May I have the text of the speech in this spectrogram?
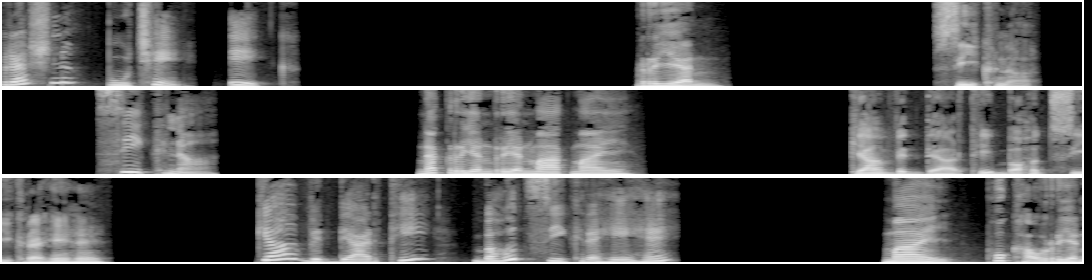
प्रश्न पूछें एक เรียน सीखना सीखना นักเรียนเรียนมากไหม क्या विद्यार्थी बहुत सीख रहे हैं क्या विद्यार्थी बहुत सीख रहे हैं ไม่ พวกเขาเรียน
